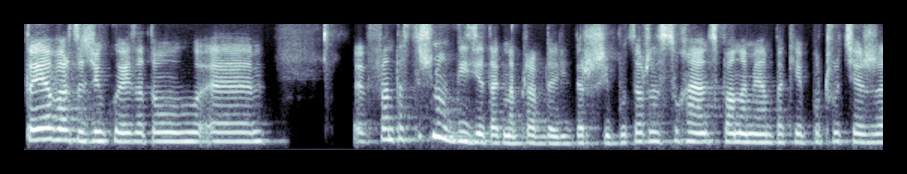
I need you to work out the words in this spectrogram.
To ja bardzo dziękuję za tą e, fantastyczną wizję tak naprawdę leadershipu. Cały czas słuchając Pana miałam takie poczucie, że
